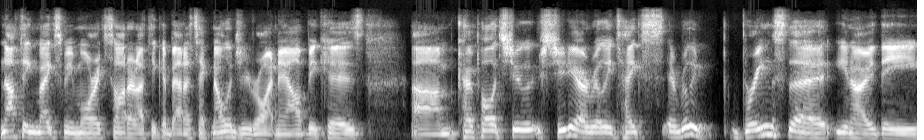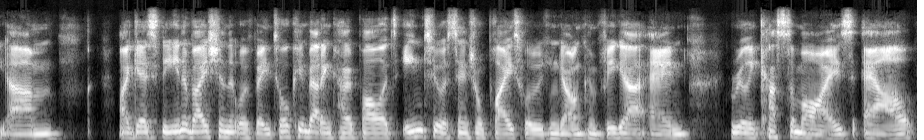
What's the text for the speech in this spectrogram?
nothing makes me more excited. I think about a technology right now because um, Copilot Studio really takes it really brings the you know the um, I guess, the innovation that we've been talking about in Copilots into a central place where we can go and configure and really customize our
